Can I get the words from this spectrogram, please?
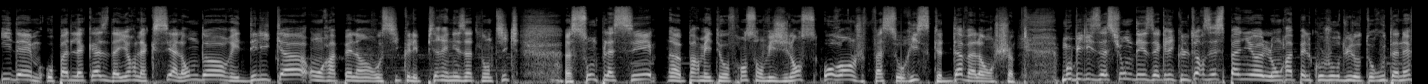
idem au pas de la case d'ailleurs l'accès à l'Andorre est délicat. On rappelle hein, aussi que les Pyrénées-Atlantiques euh, sont placées euh, par Météo France en vigilance orange face au risque d'avalanche. Mobilisation des agriculteurs espagnols. On rappelle qu'aujourd'hui l'autoroute A9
